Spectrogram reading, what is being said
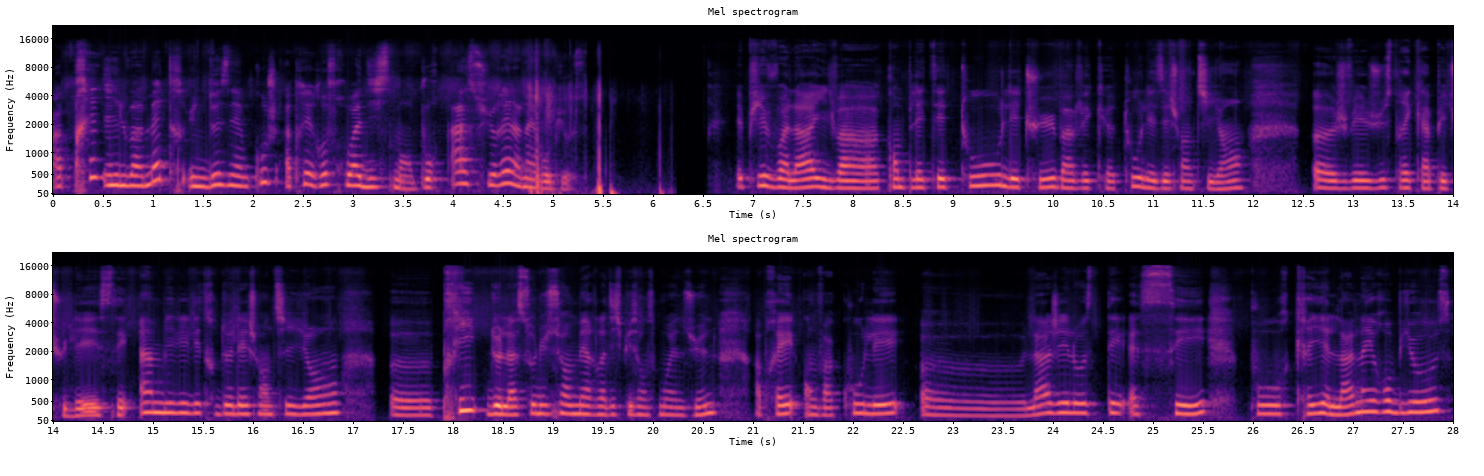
Après, il va mettre une deuxième couche après refroidissement pour assurer l'anaérobiose. Et puis voilà, il va compléter tous les tubes avec euh, tous les échantillons. Euh, je vais juste récapituler. C'est 1 ml de l'échantillon, euh, prix de la solution mère, la 10 puissance moins 1. Après, on va couler la gélose TSC pour créer l'anaérobiose.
